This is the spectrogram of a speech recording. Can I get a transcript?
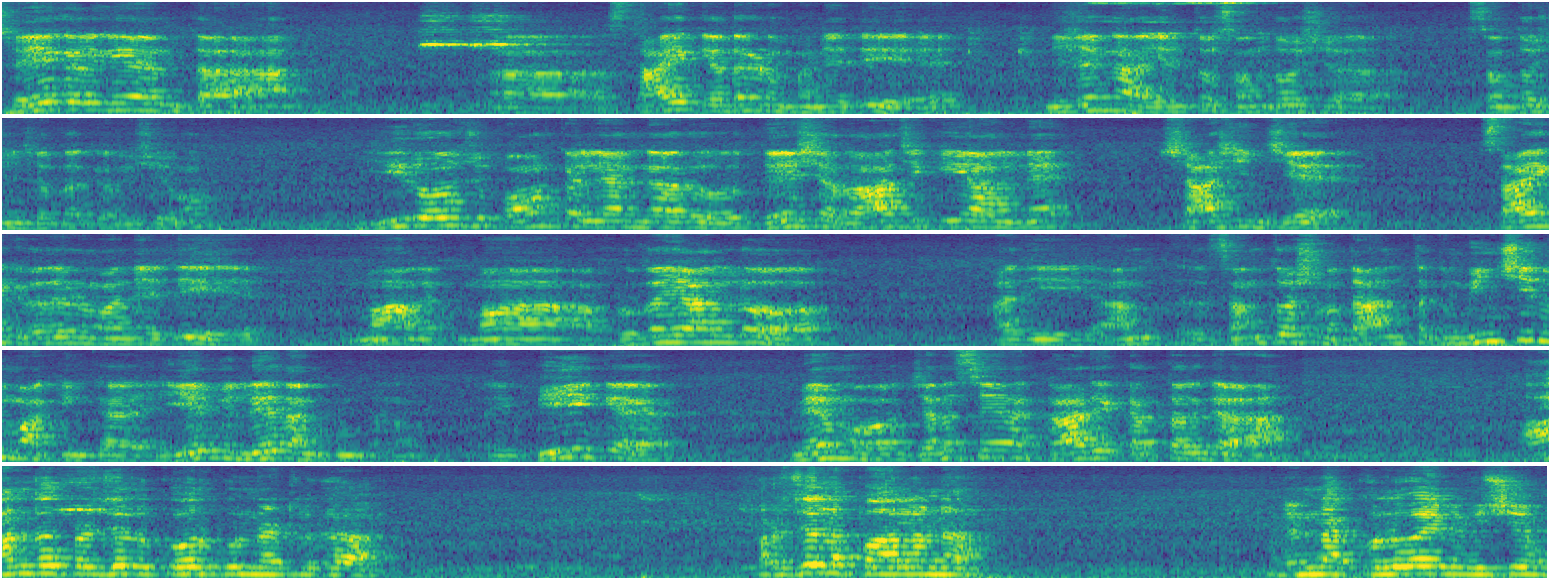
చేయగలిగేంత స్థాయికి ఎదగడం అనేది నిజంగా ఎంతో సంతోష సంతోషించదగ్గ విషయం ఈరోజు పవన్ కళ్యాణ్ గారు దేశ రాజకీయాలనే శాసించే స్థాయికి ఎదగడం అనేది మా మా హృదయాల్లో అది అంత సంతోషం. దాంతకు మించింది మాకు ఇంకా ఏమీ లేదనుకుంటున్నాం. బీయింగ్ మేము జనసేన కార్యకర్తలుగా ఆంధ్ర ప్రజలు కోరుకున్నట్లుగా ప్రజల పాలన నిన్న కొలువైన విషయం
